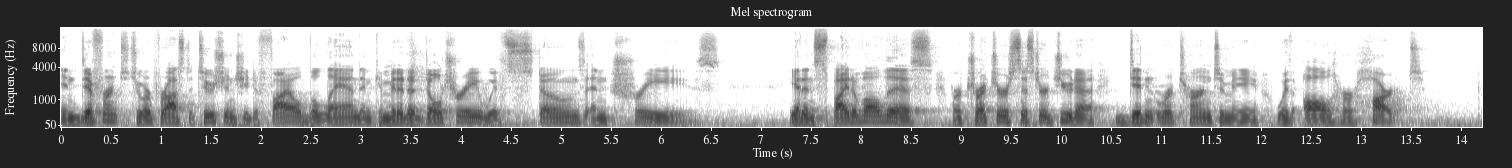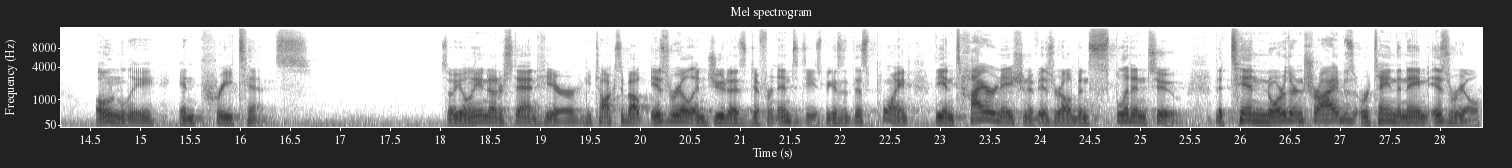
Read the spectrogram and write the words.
Indifferent to her prostitution, she defiled the land and committed adultery with stones and trees. Yet, in spite of all this, her treacherous sister Judah didn't return to me with all her heart, only in pretense. So you'll need to understand here, he talks about Israel and Judah as different entities because at this point, the entire nation of Israel had been split in two. The ten northern tribes retained the name Israel,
